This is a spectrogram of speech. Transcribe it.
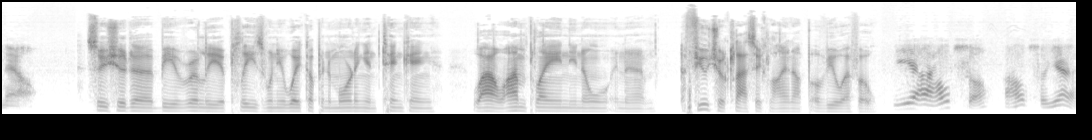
Now, So you should uh, be really pleased when you wake up in the morning and thinking, "Wow, I'm playing, you know, in a, a future classic lineup of UFO." yeah, I hope so. I hope so. Yeah,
